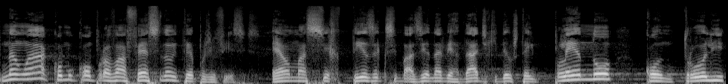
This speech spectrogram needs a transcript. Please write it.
Não há como comprovar a fé senão em tempos difíceis. É uma certeza que se baseia na verdade que Deus tem pleno controle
